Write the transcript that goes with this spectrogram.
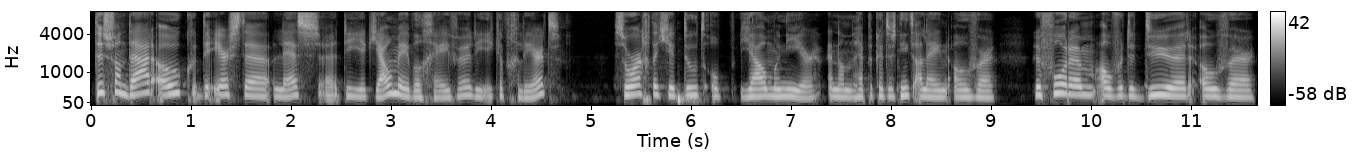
Dus vandaar ook de eerste les uh, die ik jou mee wil geven, die ik heb geleerd. Zorg dat je het doet op jouw manier. En dan heb ik het dus niet alleen over de vorm, over de duur, over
